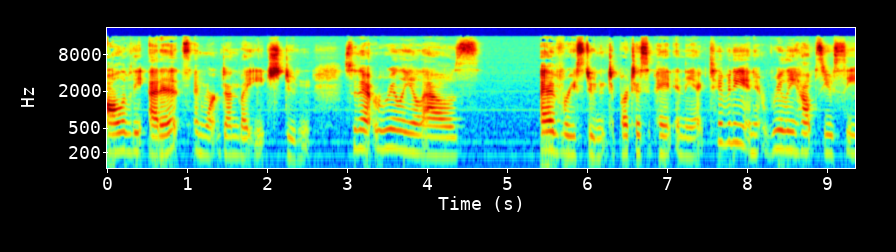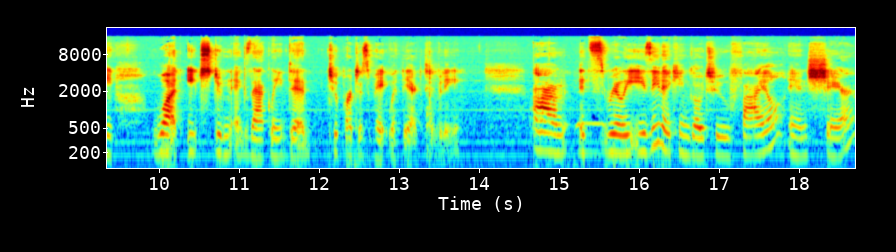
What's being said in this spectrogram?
all of the edits and work done by each student. So that really allows every student to participate in the activity and it really helps you see what each student exactly did to participate with the activity. Um, it's really easy. They can go to File and Share.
